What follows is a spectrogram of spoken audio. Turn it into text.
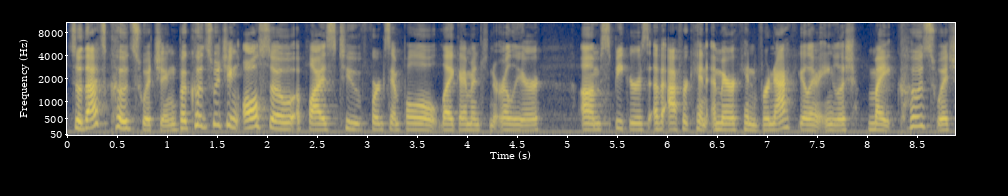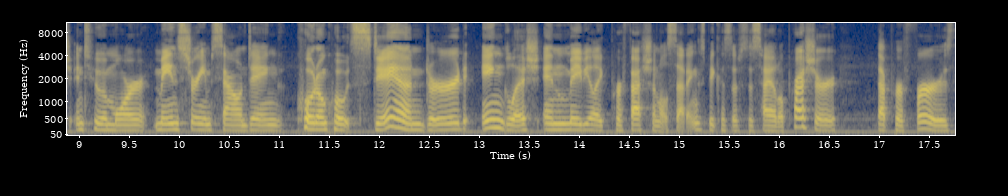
So that's code switching. But code switching also applies to, for example, like I mentioned earlier, um, speakers of African American vernacular English might code switch into a more mainstream sounding, quote unquote, standard English in maybe like professional settings because of societal pressure that prefers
